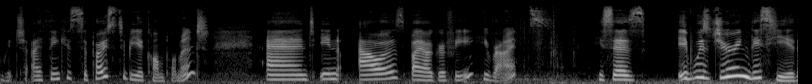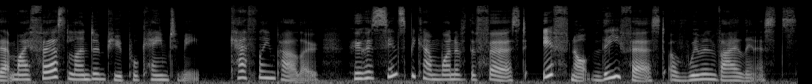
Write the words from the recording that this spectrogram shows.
which I think is supposed to be a compliment. And in Auer's biography, he writes, he says, It was during this year that my first London pupil came to me, Kathleen Parlow, who has since become one of the first, if not the first, of women violinists.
